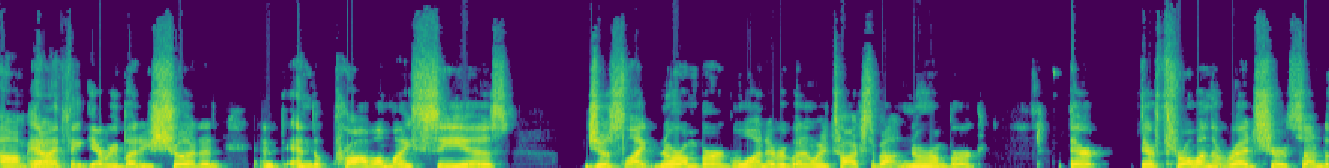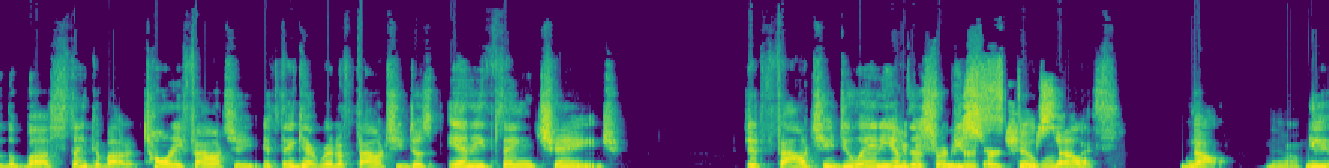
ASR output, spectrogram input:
um, and Yeah. I think everybody should. And and and the problem I see is just like Nuremberg one. Everybody when he talks about Nuremberg, they're they're throwing the red shirts under the bus. Think about it, Tony Fauci. If they get rid of Fauci, does anything change? Did Fauci do any of this research himself? No. No, He,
